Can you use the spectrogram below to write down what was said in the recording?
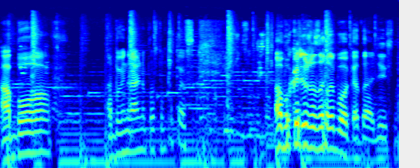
або Або він реально просто втопився. Або калюжа заглибока, так, дійсно.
